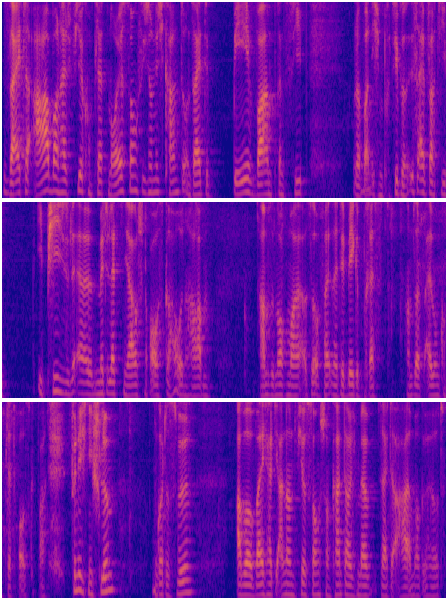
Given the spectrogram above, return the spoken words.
Seite A waren halt vier komplett neue Songs, die ich noch nicht kannte, und Seite B war im Prinzip, oder war nicht im Prinzip, sondern ist einfach die EP, die sie äh, Mitte letzten Jahres schon rausgehauen haben. Haben sie nochmal also auf Seite B gepresst, haben sie das Album komplett rausgebracht. Finde ich nicht schlimm, um Gottes Willen, aber weil ich halt die anderen vier Songs schon kannte, habe ich mehr Seite A immer gehört.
